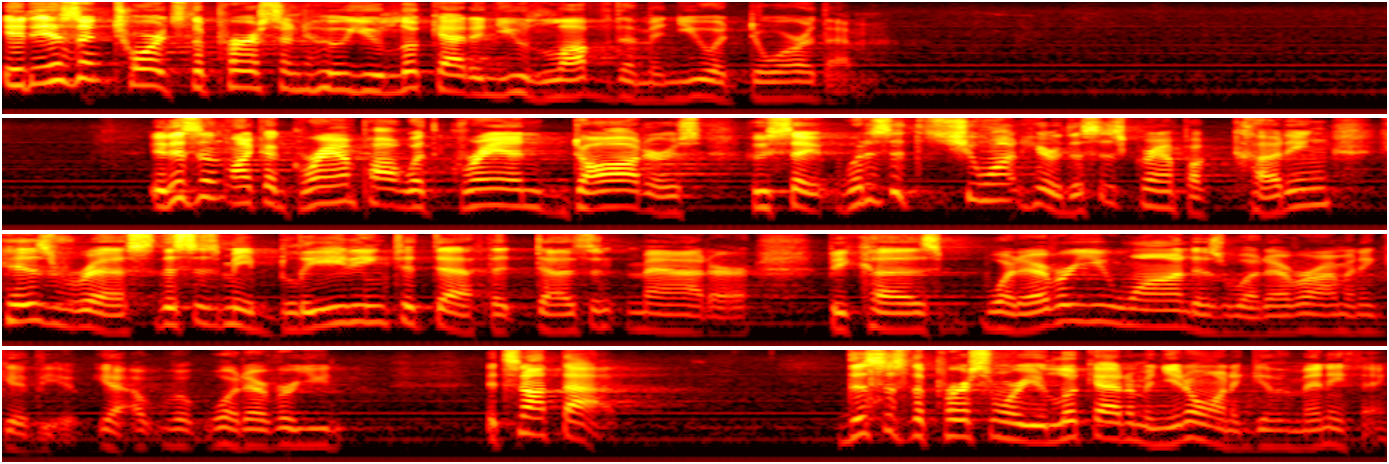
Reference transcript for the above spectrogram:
It isn't towards the person who you look at and you love them and you adore them. It isn't like a grandpa with granddaughters who say, What is it that you want here? This is grandpa cutting his wrist. This is me bleeding to death. It doesn't matter because whatever you want is whatever I'm going to give you. Yeah, whatever you. It's not that. This is the person where you look at him and you don't want to give him anything,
